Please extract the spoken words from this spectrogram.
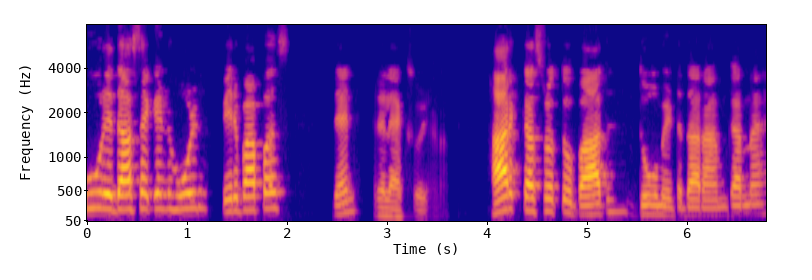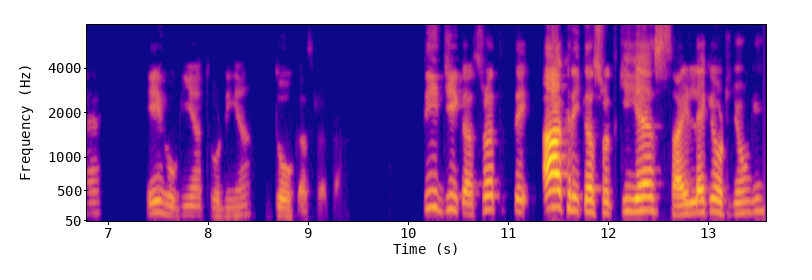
ਪੂਰੇ 10 ਸੈਕਿੰਡ ਹੋਲਡ ਫਿਰ ਵਾਪਸ ਦੈਨ ਰਿਲੈਕਸ ਹੋ ਜਾਣਾ। ਹਰ ਕਸਰਤ ਤੋਂ ਬਾਅਦ 2 ਮਿੰਟ ਦਾ ਆਰਾਮ ਕਰਨਾ ਹੈ, ਇਹ ਹੋ ਗਈਆਂ ਤੁਹਾਡੀਆਂ ਦੋ ਕਸਰਤਾਂ। ਤੀਜੀ ਕਸਰਤ ਤੇ ਆਖਰੀ ਕਸਰਤ ਕੀ ਹੈ? ਸਾਈਡ ਲੈ ਕੇ ਉੱਠ ਜਾਓਗੇ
